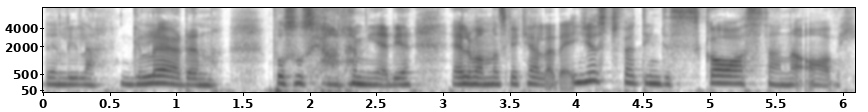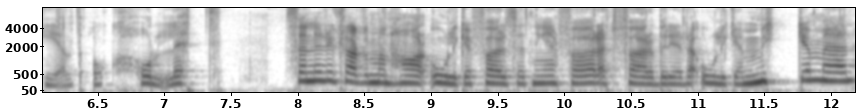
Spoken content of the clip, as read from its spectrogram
den lilla glöden på sociala medier, eller vad man ska kalla det. Just för att det inte ska stanna av helt och hållet. Sen är det klart att man har olika förutsättningar för att förbereda olika mycket med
